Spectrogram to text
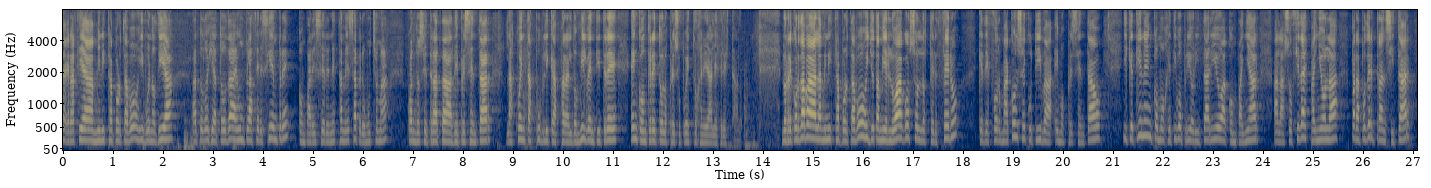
Muchas gracias, ministra portavoz, y buenos días a todos y a todas. Es un placer siempre comparecer en esta mesa, pero mucho más cuando se trata de presentar las cuentas públicas para el 2023, en concreto los presupuestos generales del Estado. Lo recordaba la ministra portavoz y yo también lo hago, son los terceros que de forma consecutiva hemos presentado y que tienen como objetivo prioritario acompañar a la sociedad española para poder transitar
